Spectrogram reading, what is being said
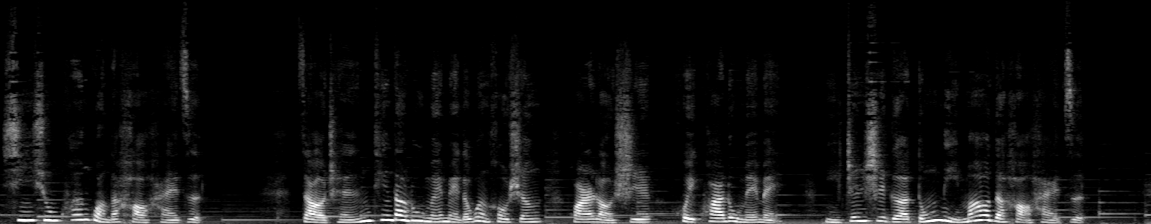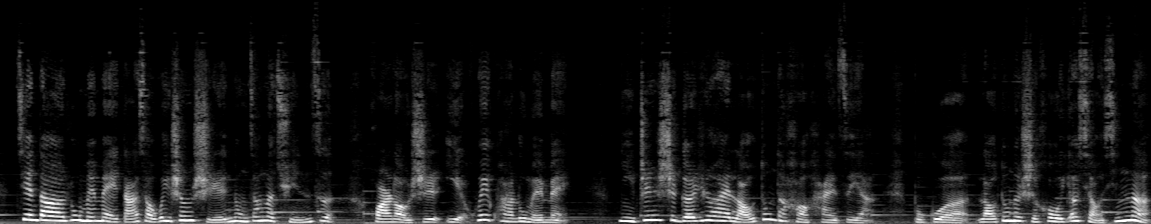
心胸宽广的好孩子。”早晨听到陆美美的问候声，花儿老师会夸陆美美：“你真是个懂礼貌的好孩子。”见到陆美美打扫卫生时弄脏了裙子，花儿老师也会夸陆美美：“你真是个热爱劳动的好孩子呀！不过劳动的时候要小心呢。”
